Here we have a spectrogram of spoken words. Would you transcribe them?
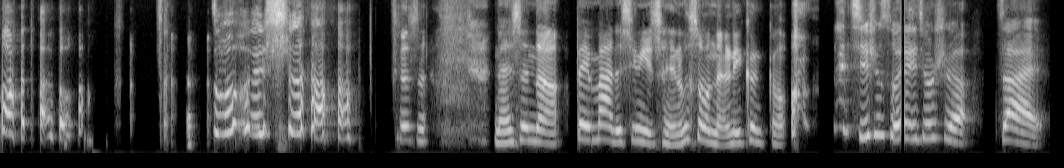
骂他的话，怎么回事啊？就是男生的被骂的心理承受能力更高。那其实，所以就是在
